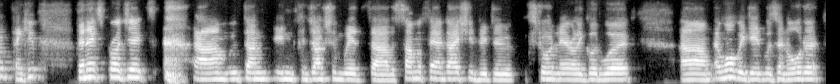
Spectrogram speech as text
Oh, thank you. The next project um, we've done in conjunction with uh, the Summer Foundation, who do extraordinarily good work. Um, and what we did was an audit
